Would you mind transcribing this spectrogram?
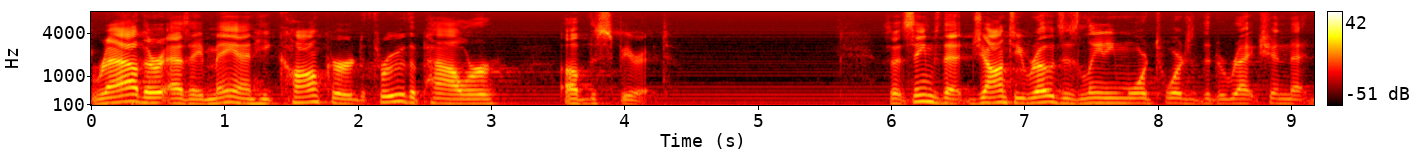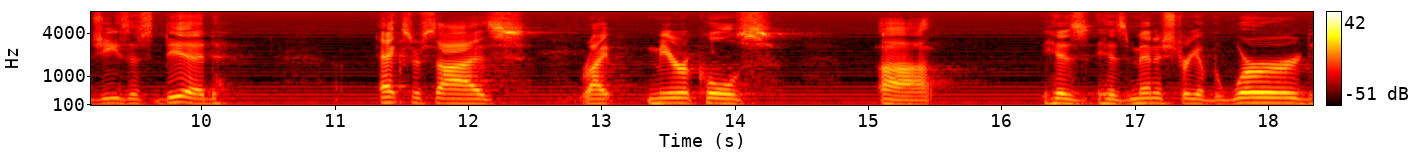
Rather, as a man, he conquered through the power of the Spirit. So it seems that Jonty Rhodes is leaning more towards the direction that Jesus did exercise, right, miracles, uh, his, his ministry of the word,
